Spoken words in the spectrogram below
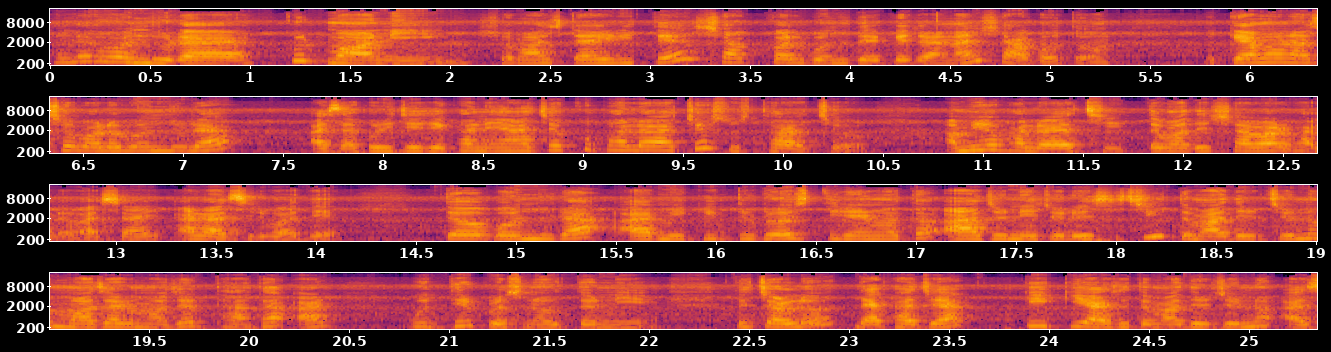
হ্যালো বন্ধুরা, গুড মর্নিং। সমাজ ডায়েরিতে সকল বন্ধুদেরকে জানাই স্বাগতম। তো কেমন আছো বলো বন্ধুরা? আশা করি যে যেখানে আছো খুব ভালো আছো, সুস্থ আছো। আমিও ভালো আছি, তোমাদের সবার ভালোবাসায় আর আশীর্বাদে। তো বন্ধুরা, আমি কিন্তু রোজ দিনের মতো আজও নিয়ে চলে এসেছি তোমাদের জন্য মজার মজার ধাঁধা আর বুদ্ধির প্রশ্ন উত্তর নিয়ে। তো চলো, দেখা যাক কি কি আছে তোমাদের জন্য আজ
